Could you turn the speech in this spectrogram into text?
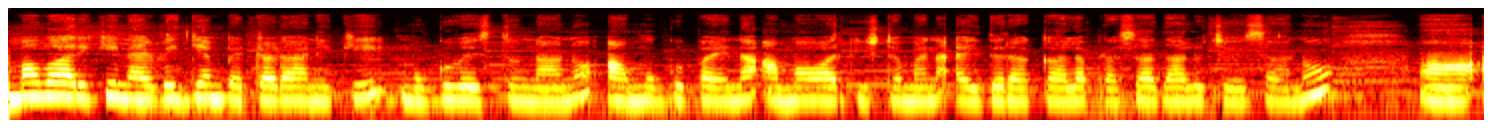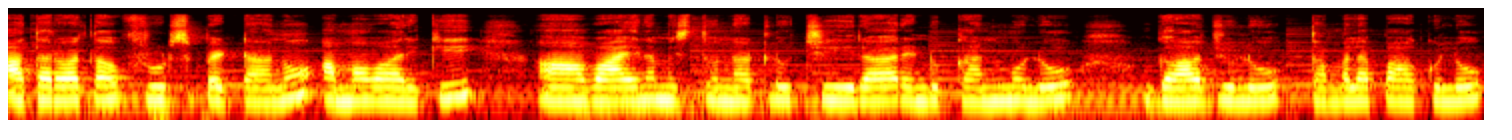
అమ్మవారికి నైవేద్యం పెట్టడానికి ముగ్గు వేస్తున్నాను. ఆ ముగ్గు పైన అమ్మవారికి ఇష్టమైన ఐదు రకాల ప్రసాదాలు చేశాను. ఆ, తర్వాత ఫ్రూట్స్ పెట్టాను. అమ్మవారికి వాయనం ఇస్తున్నట్లు చీర రెండు కన్ములు గాజులు తమలపాకులు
